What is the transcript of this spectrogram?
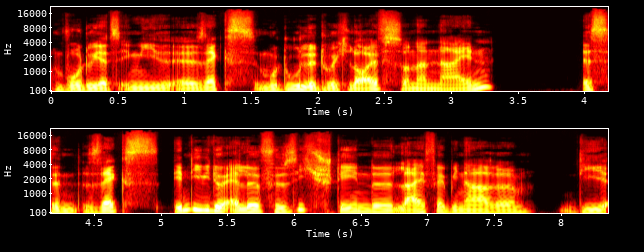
wo du jetzt irgendwie äh, sechs Module durchläufst, sondern nein, es sind sechs individuelle, für sich stehende Live-Webinare, die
